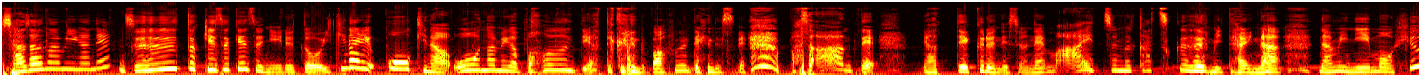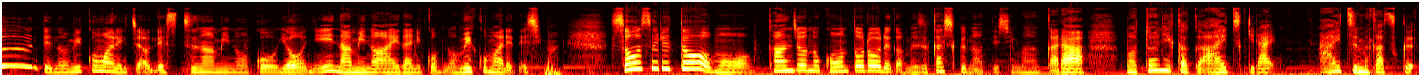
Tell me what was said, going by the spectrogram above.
さざ波がねずっと気づけずにいるといきなり大きな大波がバフーンってやってくるんでバフーンって言うんですね。バサーンってやってくるんですよね。まあ、あいつムカつくみたいな 波にもうヒューンって飲み込まれちゃうんです。津波のこうように波の間にこう飲み込まれてしまう。そうするともう感情のコントロールが難しくなってしまうからもうとにかくあいつ嫌い。あいつムカつく。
